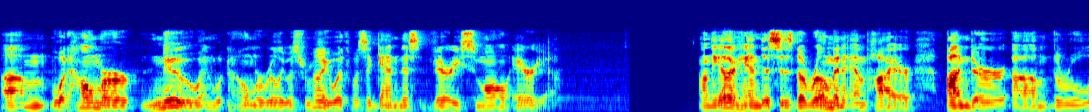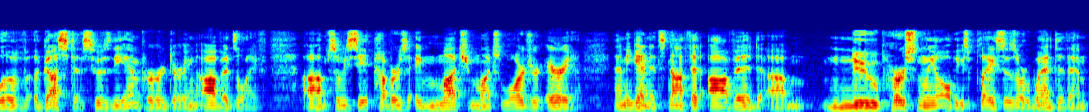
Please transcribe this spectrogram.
um, what Homer knew and what Homer really was familiar with was, again, this very small area. On the other hand, this is the Roman Empire under um, the rule of Augustus, who is the emperor during Ovid's life. Um, so we see it covers a much, much larger area. And again, it's not that Ovid um, knew personally all these places or went to them,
